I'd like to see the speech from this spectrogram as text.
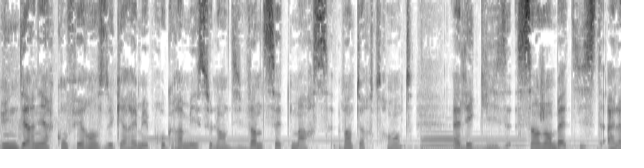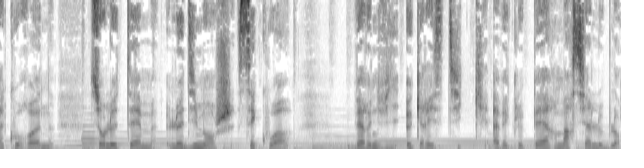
Une dernière conférence de carême est programmée ce lundi 27 mars 20h30 à l'église Saint-Jean-Baptiste à La Couronne sur le thème Le dimanche, c'est quoi? vers une vie eucharistique avec le Père Martial Leblanc.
